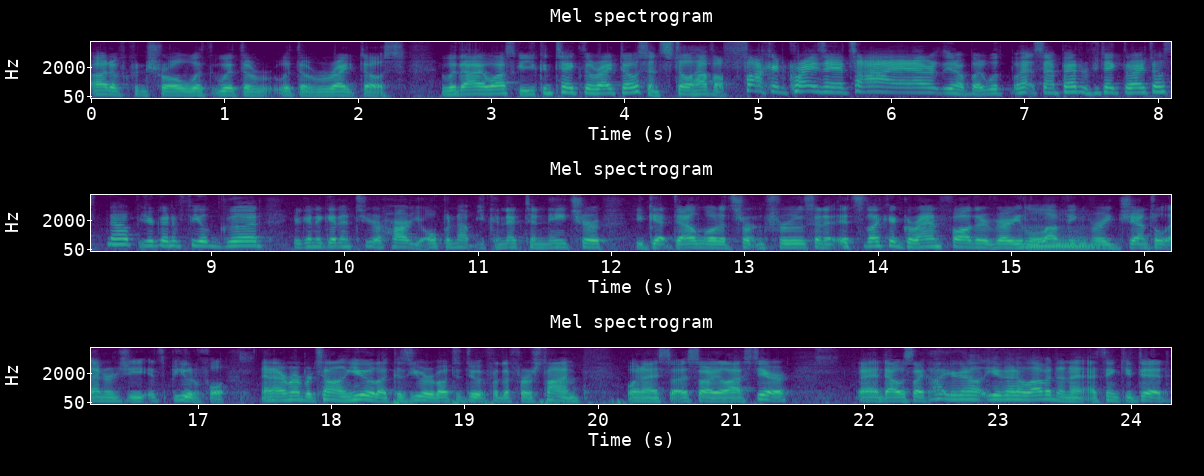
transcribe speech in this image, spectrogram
out of control with with the with the right dose. With ayahuasca, you can take the right dose and still have a fucking crazy time, you know. But with San Pedro, if you take the right dose, nope, you're going to feel good. You're going to get into your heart. You open up. You connect to nature. You get downloaded certain truths, and it, it's like a grandfather, very loving, very gentle energy. It's beautiful. And I remember telling you, like, because you were about to do it for the first time when I saw, saw you last year. And I was like, "Oh, you're gonna you're gonna love it," and I, I think you did.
